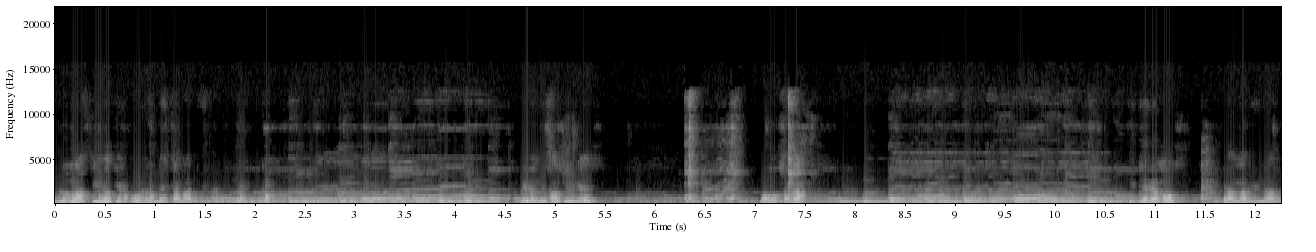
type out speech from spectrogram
lo más fino que pueden, de esta manera. ¿Vieron qué fácil es? Vamos acá. Y tenemos la marinada.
